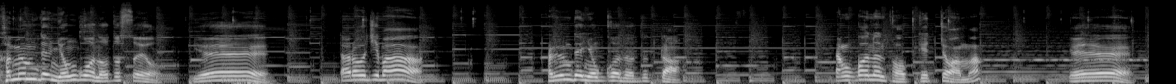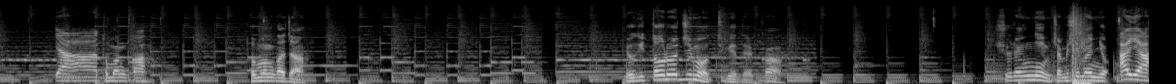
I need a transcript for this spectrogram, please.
감염된 연구원 얻었어요. 예! 따라오지 마. 감염된 연구원 얻었다. 딴 거는 더 없겠죠 아마 예. 야, 도망가. 도망가자. 여기 떨어지면 어떻게 될까? 슈렉님, 잠시만요. 아야!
